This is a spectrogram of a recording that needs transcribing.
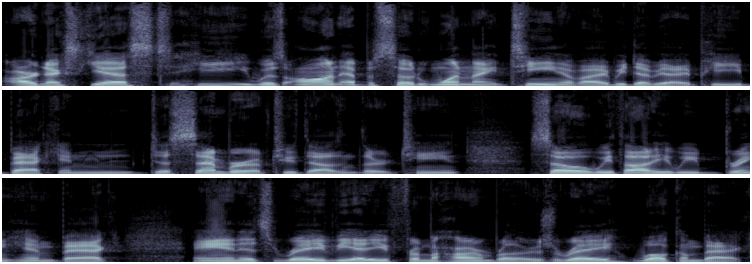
our next guest, he was on episode 119 of IBWIP back in December of 2013. So we thought he, we'd bring him back. And it's Ray Vietti from the Harmed Brothers. Ray, welcome back.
